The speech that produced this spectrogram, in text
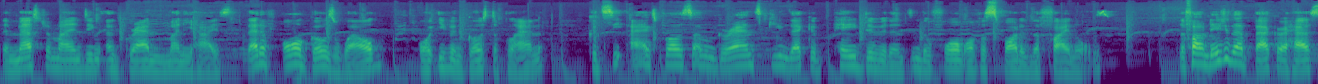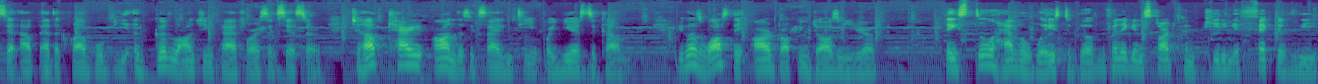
than masterminding a grand money heist that if all goes well, or even goes to plan, could see Ajax pull some grand scheme that could pay dividends in the form of a spot in the finals. The foundation that Bakker has set up at the club will be a good launching pad for a successor to help carry on this exciting team for years to come. Because whilst they are dropping jaws in Europe, they still have a ways to go before they can start competing effectively,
